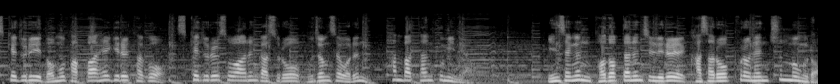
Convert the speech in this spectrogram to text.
스케줄이 너무 바빠 헬기를 타고 스케줄을 소화하는 가수로 우정세월은 한바탕 꿈이며 인생은 덧없다는 진리를 가사로 풀어낸 춘몽으로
